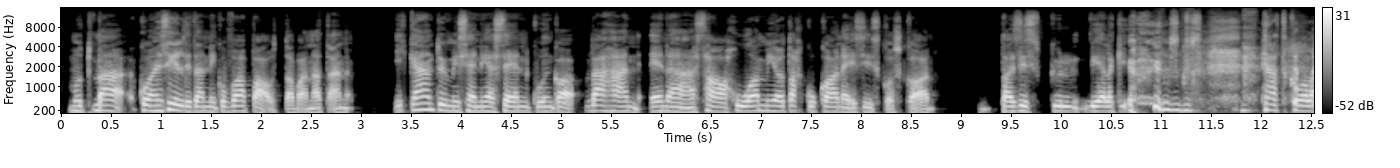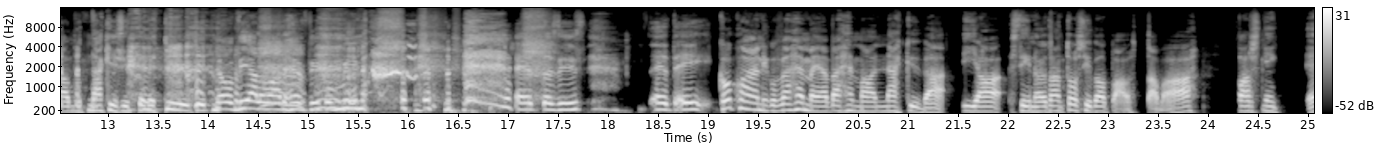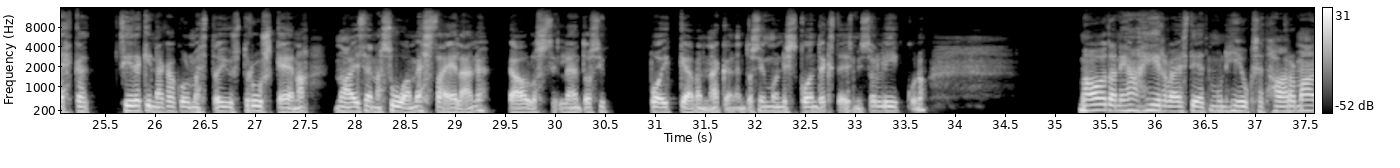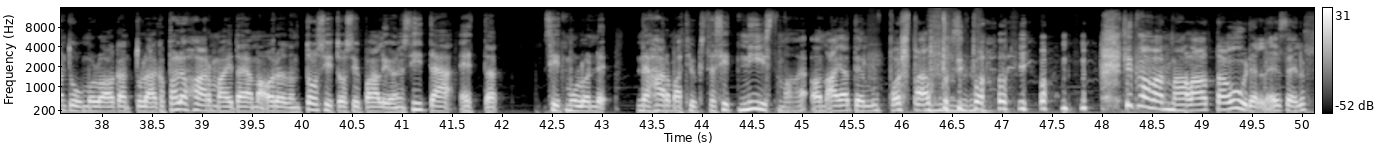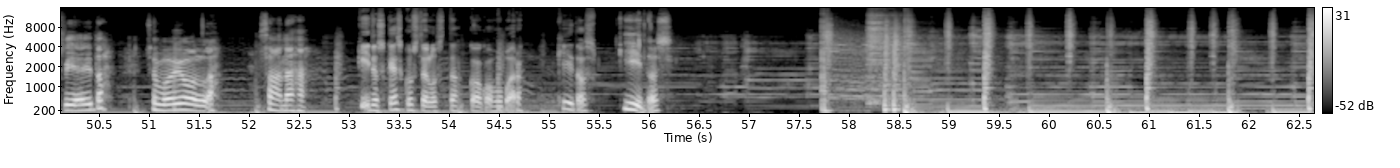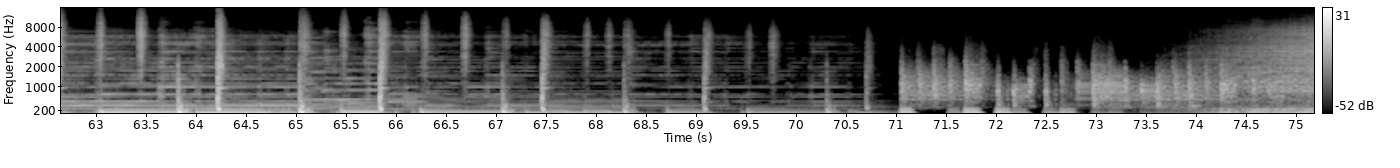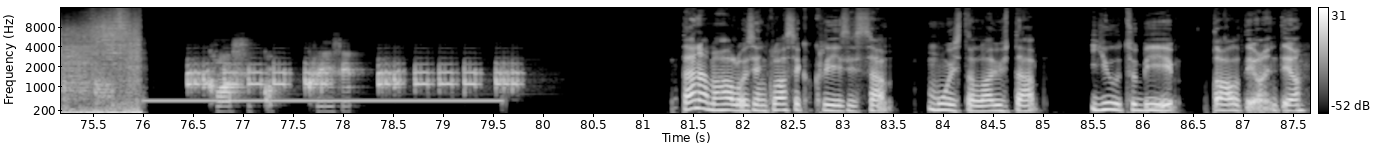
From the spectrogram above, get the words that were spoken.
mutta mä koen silti tämän niin vapauttavana tämän ikääntymisen ja sen, kuinka vähän enää saa huomiota. Kukaan ei siis koskaan, tai siis kyllä vieläkin joskus catcallaa, mutta näki sitten ne tyypit. Ne on vielä vanhempi kuin minä. että siis, et ei, koko ajan niin vähemmän ja vähemmän on näkyvä ja siinä on jotain tosi vapauttavaa, varsinkin ehkä siitäkin näkökulmasta just ruskeana naisena Suomessa elänyt ja ollut silleen tosi poikkeavan näköinen tosi monissa konteksteissa, missä on liikkunut. Mä odotan ihan hirveästi, että mun hiukset harmaantuu. Mulla on alkanut tulee aika paljon harmaita ja mä odotan tosi tosi paljon sitä, että sit mulla on ne, ne harmaat hiukset ja sit niistä mä oon ajatellut postailla tosi mm. paljon. Sitten mä varmaan alan ottaa uudelleen selfieitä. Se voi olla. Saa nähdä. Kiitos keskustelusta, Koko Hubara. Kiitos. Kiitos. Tänään mä haluaisin klassikkokriisissä muistella yhtä YouTube-taltiointia.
